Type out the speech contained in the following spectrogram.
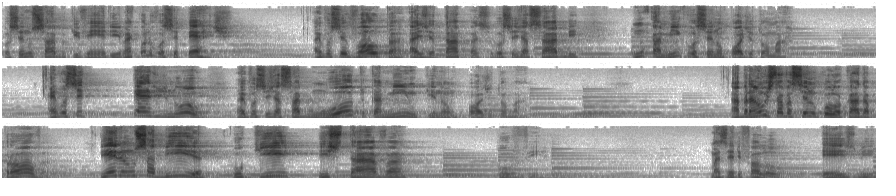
você não sabe o que vem ali, mas quando você perde, aí você volta às etapas, você já sabe um caminho que você não pode tomar. Aí você perde de novo, aí você já sabe um outro caminho que não pode tomar. Abraão estava sendo colocado à prova e ele não sabia o que estava por vir. Mas ele falou: Eis-me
